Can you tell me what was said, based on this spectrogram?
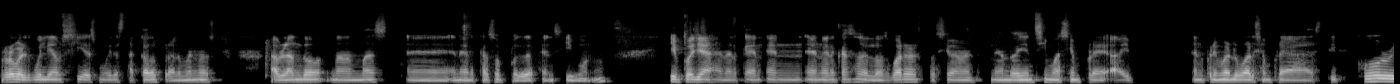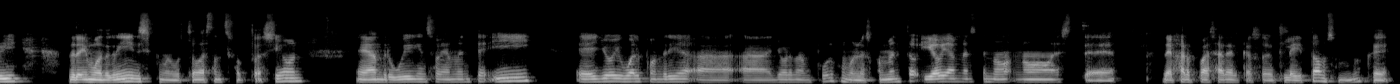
Robert Williams sí es muy destacado, pero al menos hablando nada más eh, en el caso pues defensivo, ¿no? Y pues ya, en el, en, en el caso de los Warriors, pues obviamente teniendo ahí encima siempre hay, en primer lugar siempre a Steve Curry, Draymond Green, que me gustó bastante su actuación, eh, Andrew Wiggins obviamente, y eh, yo igual pondría a, Jordan Poole, como les comento, y obviamente no, no este, dejar pasar el caso de Clay Thompson, ¿no? Que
